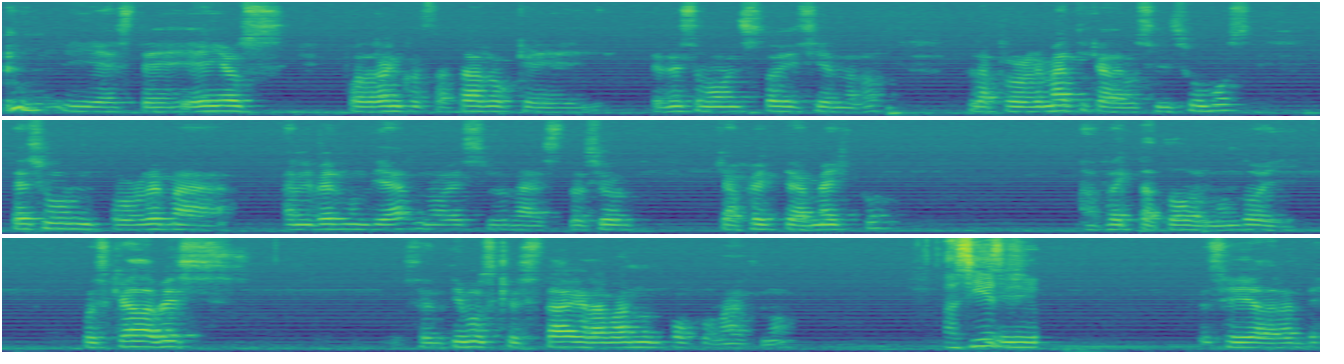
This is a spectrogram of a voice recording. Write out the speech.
y este, ellos podrán constatar lo que en este momento estoy diciendo, ¿no? La problemática de los insumos es un problema a nivel mundial, no es una situación que afecte a México, afecta a todo el mundo y pues cada vez sentimos que está grabando un poco más, ¿no? Así es. sí, adelante.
